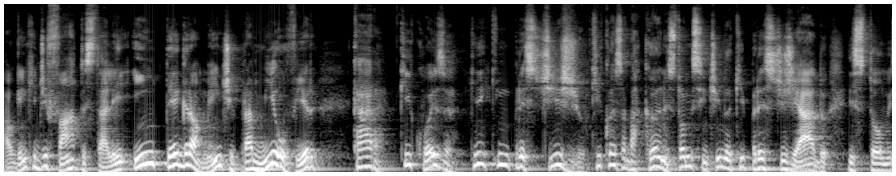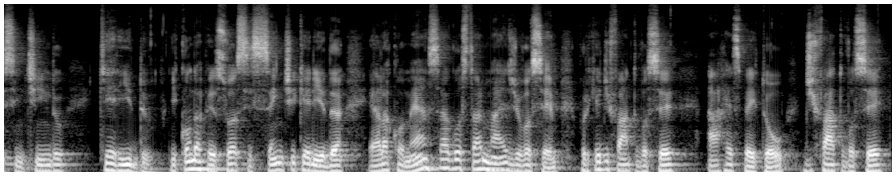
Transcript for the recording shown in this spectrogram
alguém que de fato está ali integralmente para me ouvir Cara, que coisa, que, que prestígio, que coisa bacana, estou me sentindo aqui prestigiado, estou me sentindo querido. E quando a pessoa se sente querida, ela começa a gostar mais de você, porque de fato você a respeitou, de fato você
